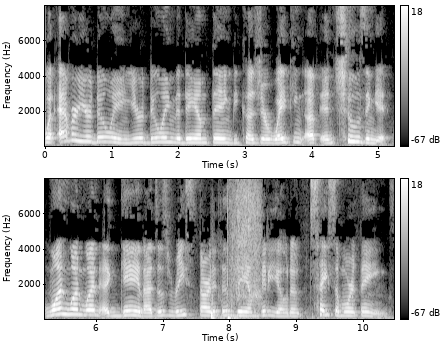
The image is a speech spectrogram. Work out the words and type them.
whatever you're doing, you're doing the damn thing because you're waking up and choosing it. 111 again. I just restarted this damn video to say some more things.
